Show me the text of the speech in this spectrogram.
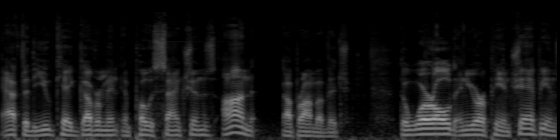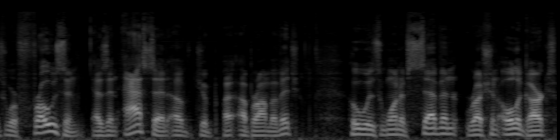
after the UK government imposed sanctions on Abramovich. The world and European champions were frozen as an asset of uh, Abramovich, who was one of seven Russian oligarchs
